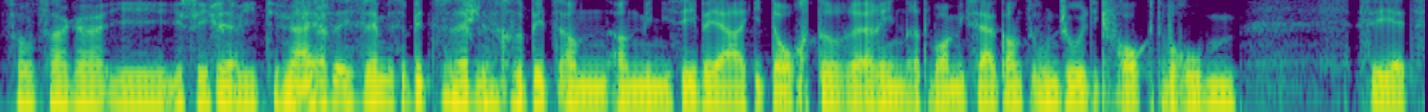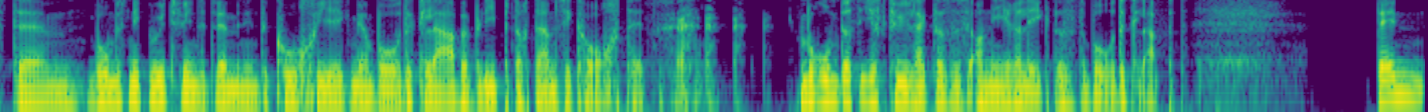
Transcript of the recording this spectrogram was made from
sozusagen in, in Sichtweite. Ja. Nein, also es hat mich so ein bisschen, hat mich so ein bisschen an, an meine siebenjährige Tochter erinnert, wo mich auch ganz unschuldig fragt, warum sie jetzt, ähm, warum es nicht gut findet, wenn man in der Küche irgendwie am Boden kleben bleibt, nachdem sie gekocht hat. Also, warum dass ich das Gefühl habe, dass es an ihr liegt, dass es der Boden klebt. Dann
